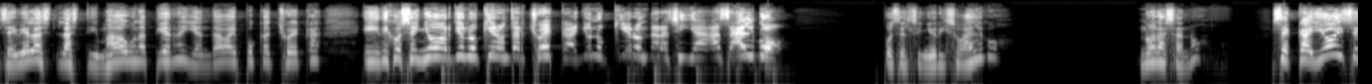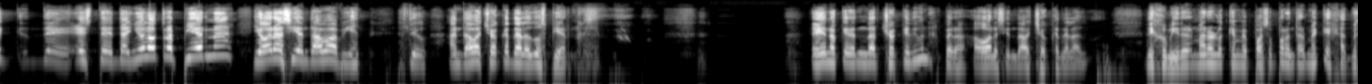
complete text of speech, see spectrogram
se había lastimado una pierna y andaba ahí poca chueca. Y dijo, Señor, yo no quiero andar chueca, yo no quiero andar así, ya haz algo. Pues el Señor hizo algo no la sanó. Se cayó y se este, dañó la otra pierna y ahora sí andaba bien. Andaba choque de las dos piernas. Ella no quería andar choque de una, pero ahora sí andaba choque de las dos. Dijo, mira hermano, lo que me pasó por andarme quejando.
